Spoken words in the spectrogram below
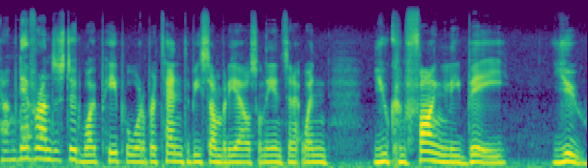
You know, I've never understood why people want to pretend to be somebody else on the internet when you can finally be you.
